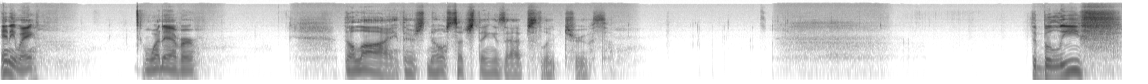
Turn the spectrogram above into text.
anyway, whatever. The lie there's no such thing as absolute truth. The belief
